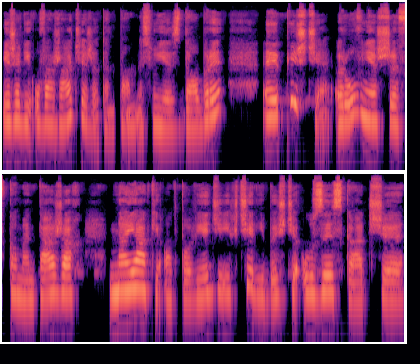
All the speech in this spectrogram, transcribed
Jeżeli uważacie, że ten pomysł jest dobry, e, piszcie również w komentarzach, na jakie odpowiedzi chcielibyście uzyskać e,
